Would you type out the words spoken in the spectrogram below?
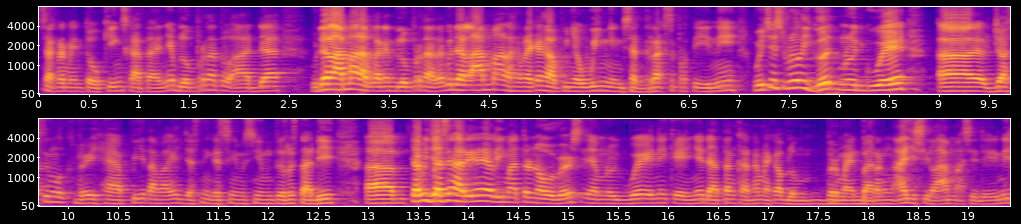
Sacramento Kings. Katanya belum pernah tuh ada udah lama lah bukan yang belum pernah tapi udah lama lah mereka nggak punya wing yang bisa gerak seperti ini which is really good menurut gue uh, Justin look very happy tampaknya Justin gak senyum-senyum terus tadi. Um, tapi Justin hari ini 5 turnovers yang menurut gue ini kayaknya datang karena mereka belum bermain bareng aja sih lama sih. Ini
